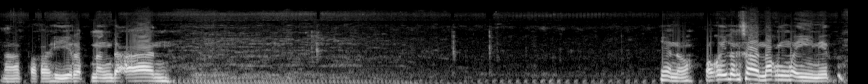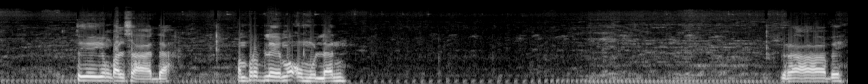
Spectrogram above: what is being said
Napakahirap ng daan. Yan o. Okay lang sana kung mainit. Tuyo yung kalsada. Ang problema, umulan. Grabe.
